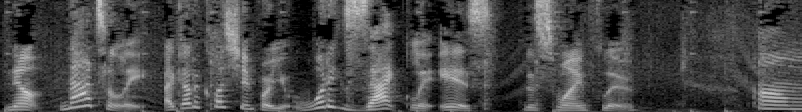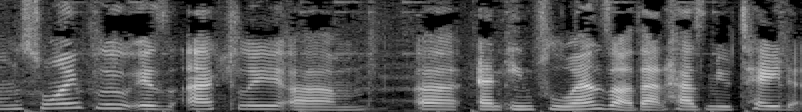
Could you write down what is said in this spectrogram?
Now, Natalie, I got a question for you. What exactly is the swine flu? Um, swine flu is actually um, uh, an influenza that has mutated,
